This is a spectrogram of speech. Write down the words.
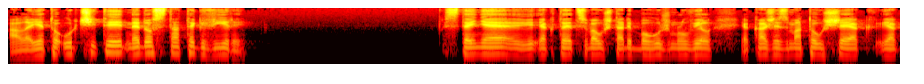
ale je to určitý nedostatek víry. Stejně, jak to je třeba už tady Bohuž mluvil, jak kaže z Matouše, jak, jak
